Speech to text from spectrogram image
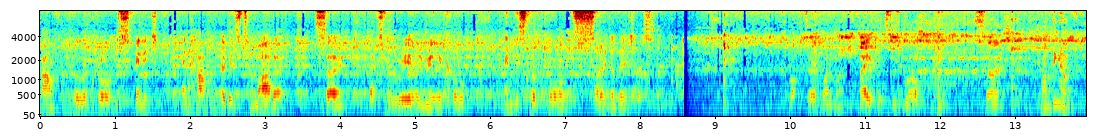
half of the Lakror is spinach and half of it is tomato. So that's really, really cool. And this Lakror is so delicious kofta, one of my favourites as well. So, one thing I've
